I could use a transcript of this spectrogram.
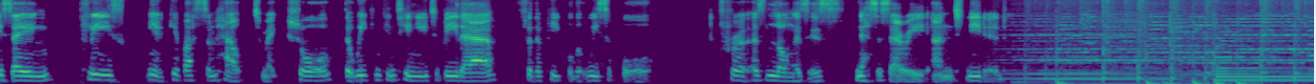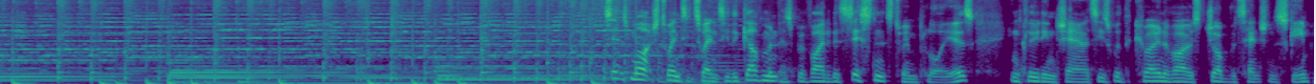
is saying please you know give us some help to make sure that we can continue to be there for the people that we support for as long as is necessary and needed. Since March 2020, the government has provided assistance to employers, including charities, with the Coronavirus Job Retention Scheme,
